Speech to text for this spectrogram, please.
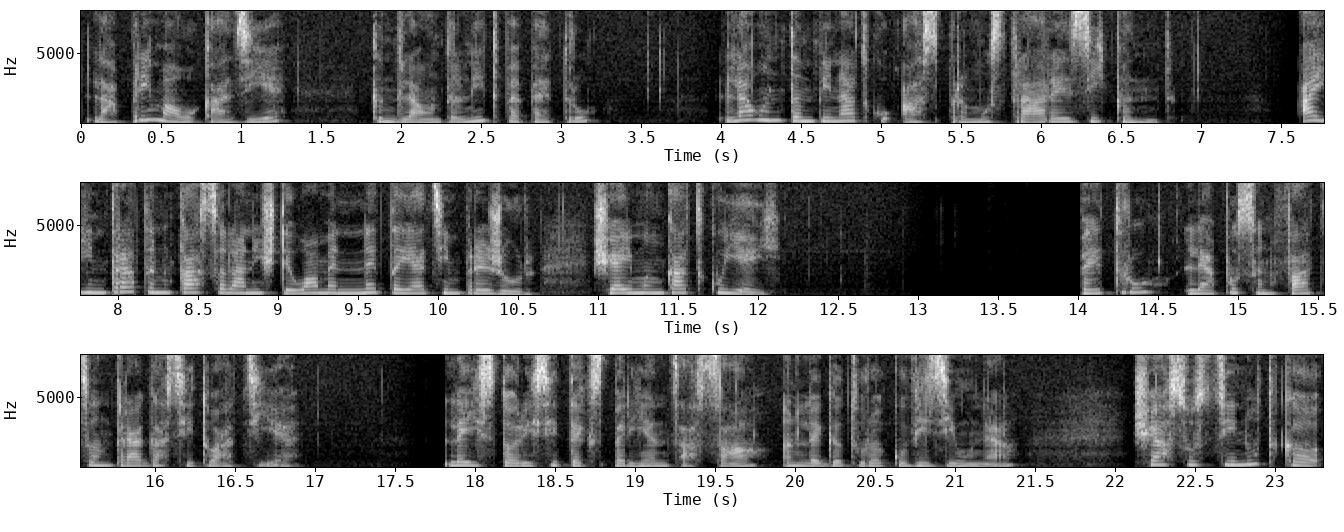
La prima ocazie, când l-au întâlnit pe Petru, l-au întâmpinat cu aspră mustrare zicând Ai intrat în casă la niște oameni netăiați împrejur și ai mâncat cu ei – Petru le-a pus în față întreaga situație. Le-a istorisit experiența sa în legătură cu viziunea și a susținut că,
